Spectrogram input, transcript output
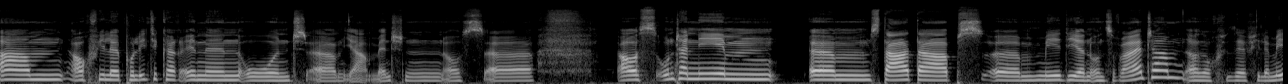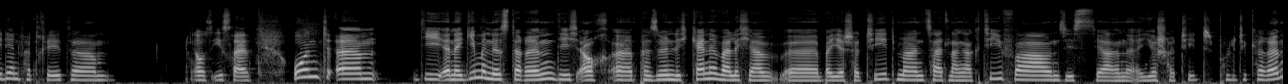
ähm, auch viele PolitikerInnen und ähm, ja, Menschen aus, äh, aus Unternehmen, ähm, Startups, ähm, Medien und so weiter, also auch sehr viele Medienvertreter aus Israel. Und ähm, die Energieministerin, die ich auch äh, persönlich kenne, weil ich ja äh, bei Yeshatit mal eine Zeit lang aktiv war und sie ist ja eine Yeshatit-Politikerin,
